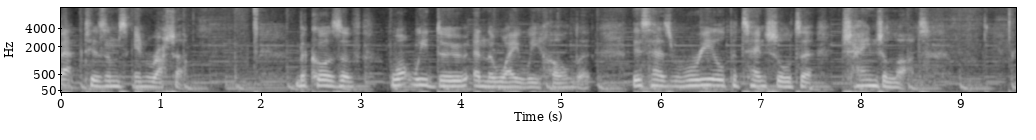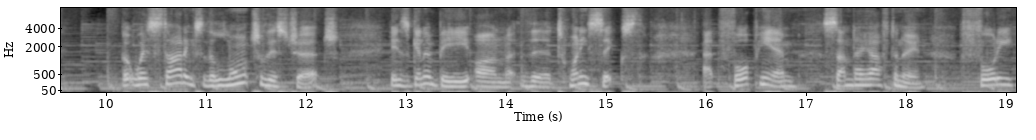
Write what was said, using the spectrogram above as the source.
baptisms in Russia because of what we do and the way we hold it. This has real potential to change a lot. But we're starting, so the launch of this church is going to be on the 26th at 4 p.m. Sunday afternoon, 40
